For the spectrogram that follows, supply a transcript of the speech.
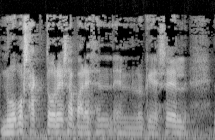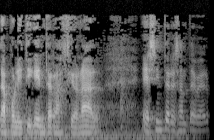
nuevos actores aparecen en lo que es el, la política internacional. Es interesante ver.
